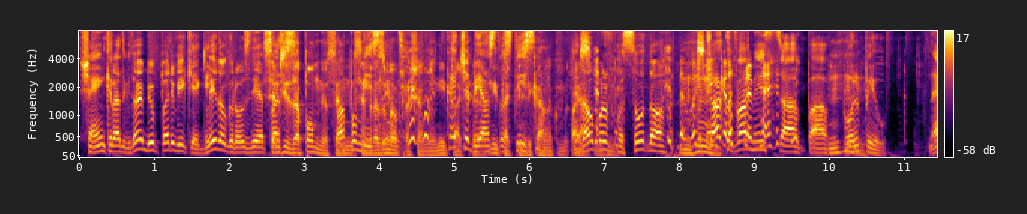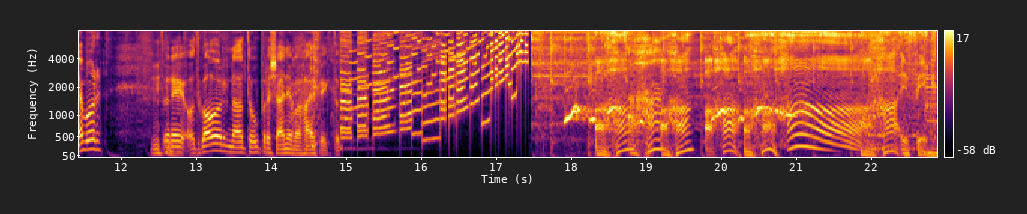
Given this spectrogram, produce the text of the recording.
še enkrat, kdo je bil prvi, ki je gledal grozdje? Sem si zapomnil, sem, pa sem razumel vprašanje. Ni Kaj, tak, če bi jaz to stisnil? Pa ja. dal bolj v posodo, boš čakal enkrat dva preberil. meseca, pa bolj pil. Ne bor? Torej, odgovor na to vprašanje v Hajfektu. Aha, aha, aha, aha, aha, aha, aha efekt.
